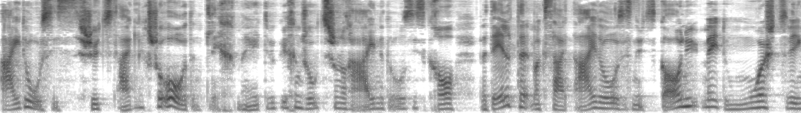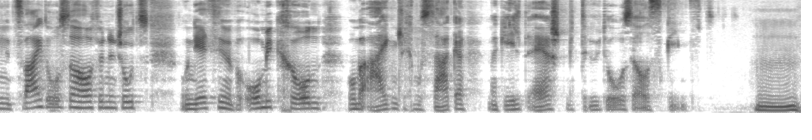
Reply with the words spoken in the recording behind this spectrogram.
eine Dosis schützt eigentlich schon ordentlich. Man hat wirklich einen Schutz schon nach einer Dosis gehabt. Bei Delta hat man gesagt, eine Dosis nützt gar nichts mehr. Du musst zwingend zwei Dosen haben für einen Schutz. Und jetzt sind wir bei Omikron, wo man eigentlich muss sagen, man gilt erst mit drei Dosen als geimpft. Hm.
